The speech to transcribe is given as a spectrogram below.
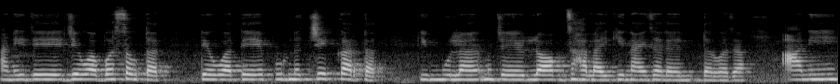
आणि जे जेव्हा बसवतात तेव्हा ते पूर्ण चेक करतात. की मुला म्हणजे लॉक झालाय की नाही झालाय दरवाजा. आणि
